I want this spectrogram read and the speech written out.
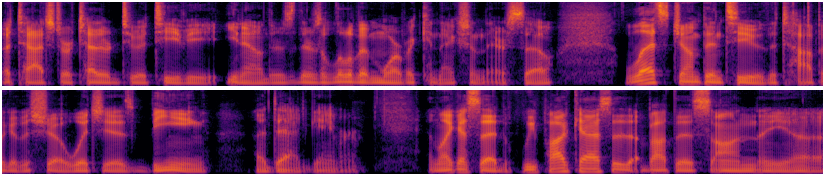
attached or tethered to a TV. You know, there's there's a little bit more of a connection there. So, let's jump into the topic of the show, which is being a dad gamer. And like I said, we podcasted about this on the uh,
